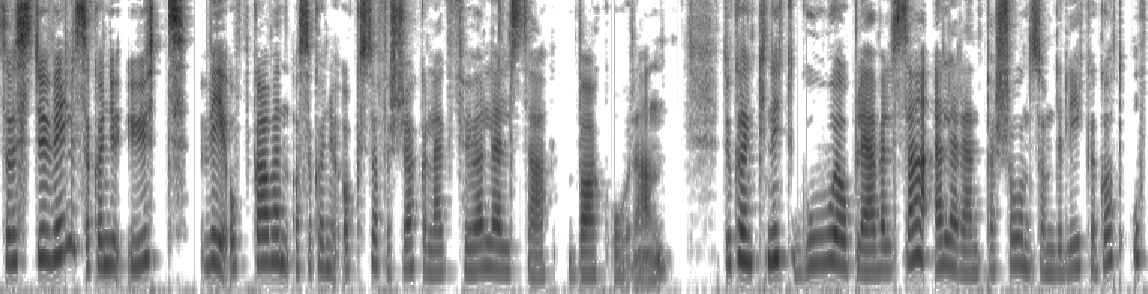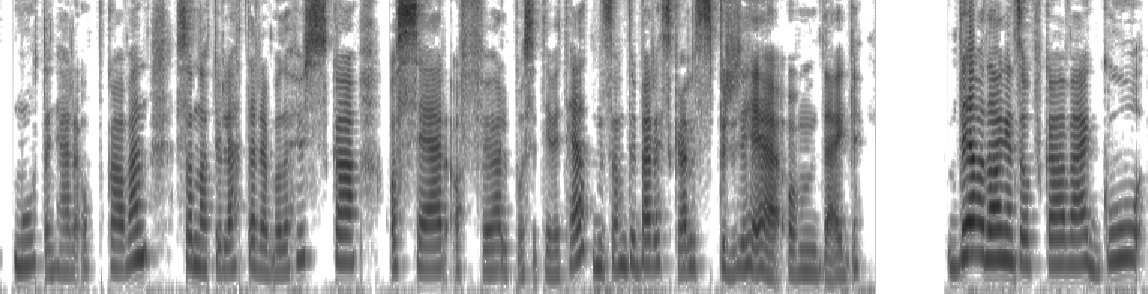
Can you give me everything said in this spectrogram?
Så hvis du vil, så kan du utvide oppgaven, og så kan du også forsøke å legge følelser bak ordene. Du kan knytte gode opplevelser eller en person som du liker godt, opp mot denne oppgaven, sånn at du lettere både husker og ser og føler positiviteten som du bare skal spre om deg. Det var dagens oppgave. God,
